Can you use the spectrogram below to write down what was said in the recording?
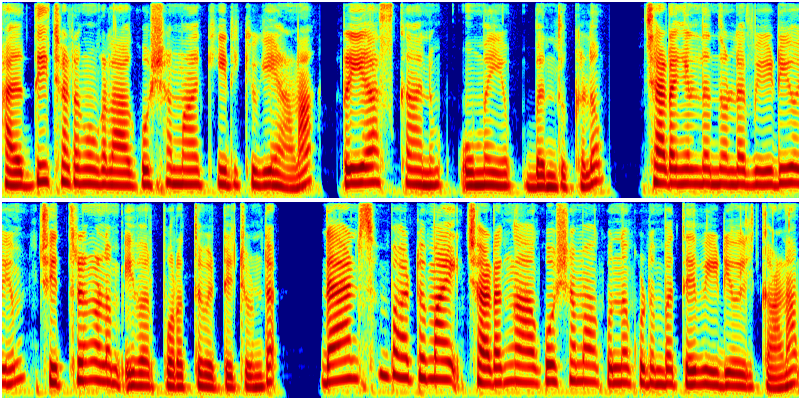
ഹൽദി ചടങ്ങുകൾ ആഘോഷമാക്കിയിരിക്കുകയാണ് റിയാസ് ഖാനും ഉമയും ബന്ധുക്കളും. ചടങ്ങിൽ നിന്നുള്ള വീഡിയോയും ചിത്രങ്ങളും ഇവർ പുറത്തുവിട്ടിട്ടുണ്ട്. ഡാൻസും പാട്ടുമായി ചടങ്ങ് ആഘോഷമാക്കുന്ന കുടുംബത്തെ വീഡിയോയിൽ കാണാം.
